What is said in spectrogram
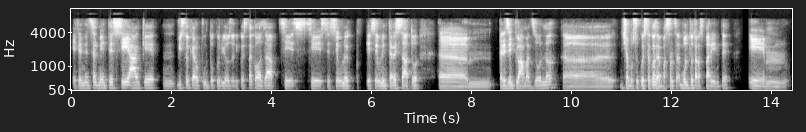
e tendenzialmente se anche, mh, visto che ero appunto curioso di questa cosa, se, se, se, se uno, è, se uno è interessato, ehm, per esempio Amazon, eh, diciamo su questa cosa è abbastanza molto trasparente e, mh,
